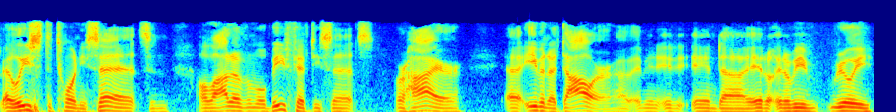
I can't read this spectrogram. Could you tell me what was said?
at least to 20 cents, and a lot of them will be 50 cents or higher, uh, even a dollar. I mean, it, and uh, it'll it'll be really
